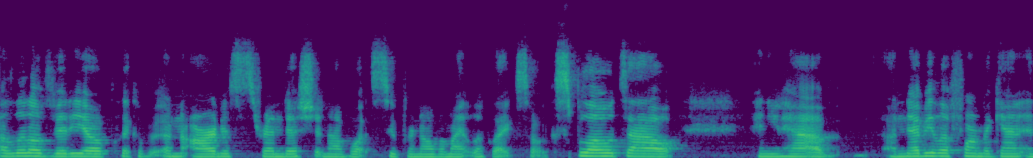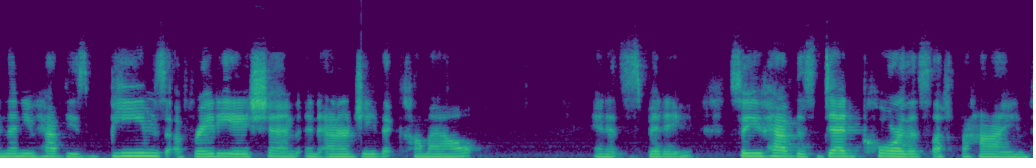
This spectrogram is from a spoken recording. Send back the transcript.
a little video clip of an artist's rendition of what supernova might look like. So it explodes out, and you have a nebula form again, and then you have these beams of radiation and energy that come out and it's spitting. So you have this dead core that's left behind.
